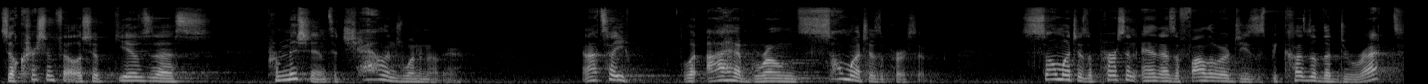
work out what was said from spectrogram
So, Christian fellowship gives us permission to challenge one another. And I'll tell you what, I have grown so much as a person, so much as a person and as a follower of Jesus because of the direct,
